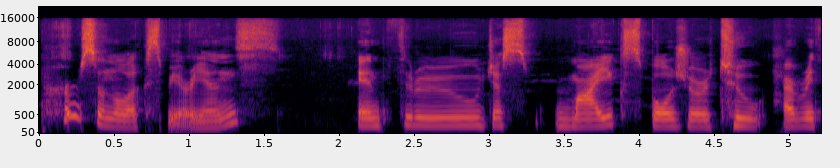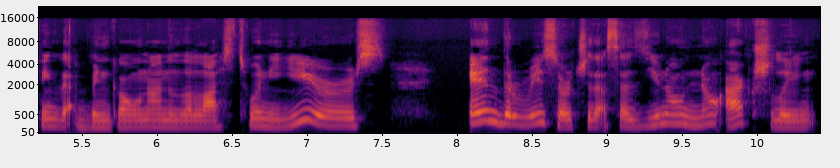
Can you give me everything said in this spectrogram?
personal experience and through just my exposure to everything that's been going on in the last 20 years and the research that says you know no actually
